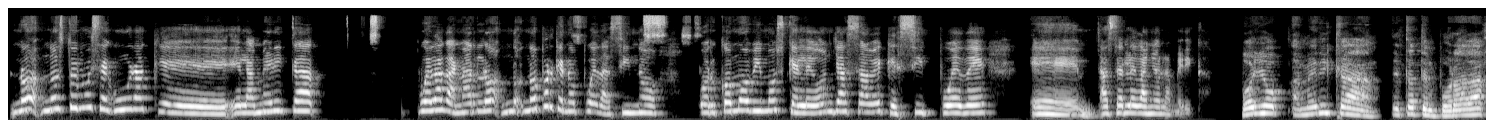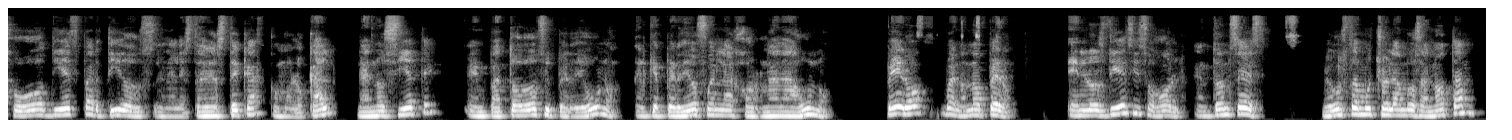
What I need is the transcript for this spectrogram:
no, no estoy muy segura que el América pueda ganarlo, no, no porque no pueda, sino por cómo vimos que León ya sabe que sí puede eh, hacerle daño al América. Pollo, América esta temporada jugó 10 partidos en el Estadio Azteca como local, ganó 7 empató dos y perdió uno. El que perdió fue en la jornada uno. Pero, bueno, no, pero en los diez hizo gol. Entonces, me gusta mucho el ambos anotan.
